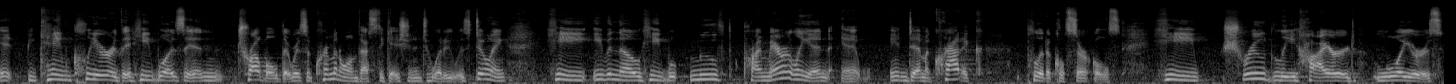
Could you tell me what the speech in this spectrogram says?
it became clear that he was in trouble, there was a criminal investigation into what he was doing. He, even though he moved primarily in, in Democratic political circles. He shrewdly hired lawyers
